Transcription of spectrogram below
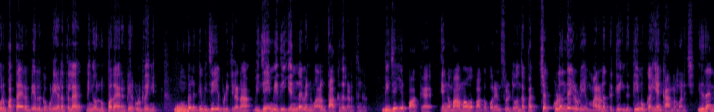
ஒரு பத்தாயிரம் பேர் இருக்கக்கூடிய இடத்துல நீங்கள் ஒரு முப்பதாயிரம் பேர் கொடுக்குறீங்க. உங்களுக்கு விஜயை பிடிக்கலனா விஜய் மீது என்ன வேணுமானாலும் தாக்குதல் நடத்துங்கள். விஜயை பார்க்க எங்கள் மாமாவை பார்க்க போகிறேன்னு சொல்லிட்டு வந்த பச்சை குழந்தைகளுடைய மரணத்துக்கு இந்த திமுக ஏன் காரணமானுச்சு? இதுதான்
